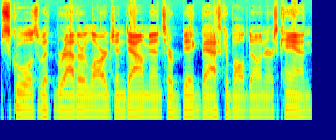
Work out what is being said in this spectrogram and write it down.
schools with rather large endowments or big basketball donors can,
